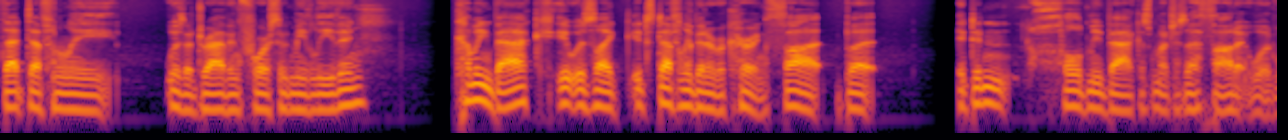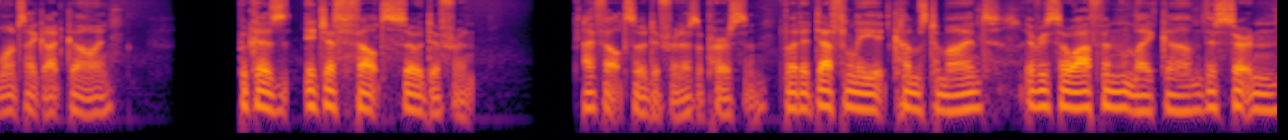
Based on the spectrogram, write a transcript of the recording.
that definitely was a driving force of me leaving. Coming back, it was like it's definitely been a recurring thought, but it didn't hold me back as much as I thought it would once I got going because it just felt so different. I felt so different as a person, but it definitely it comes to mind every so often. Like um, there's certain,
